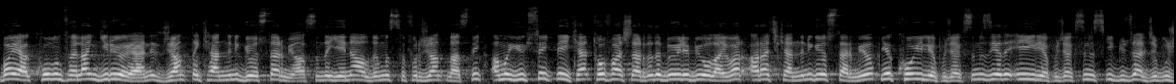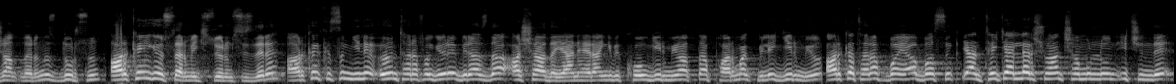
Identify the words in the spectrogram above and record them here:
Bayağı kolum falan giriyor yani. Jant da kendini göstermiyor. Aslında yeni aldığımız sıfır jant lastik ama yüksekteyken Tofaşlarda da böyle bir olay var. Araç kendini göstermiyor. Ya coil yapacaksınız ya da air yapacaksınız ki güzelce bu jantlarınız dursun. Arkayı göstermek istiyorum sizlere. Arka kısım yine ön tarafa göre biraz daha aşağıda. Yani herhangi bir kol girmiyor hatta parmak bile girmiyor. Arka taraf bayağı basık. Yani tekerler şu an çamurluğun içinde.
